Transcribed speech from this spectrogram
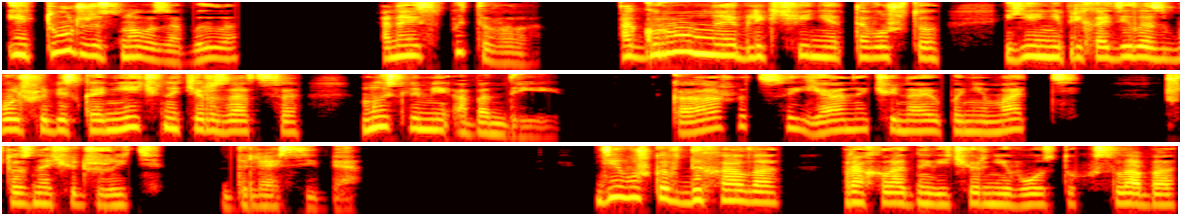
и тут же снова забыла. Она испытывала огромное облегчение от того, что ей не приходилось больше бесконечно терзаться мыслями об Андрее. Кажется, я начинаю понимать, что значит жить для себя. Девушка вдыхала прохладный вечерний воздух, слабо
